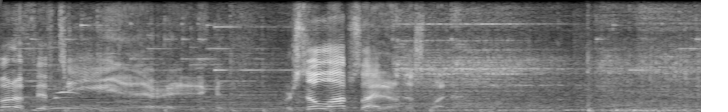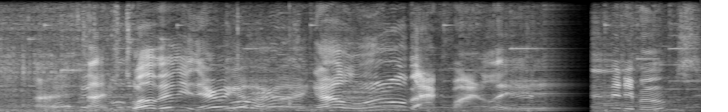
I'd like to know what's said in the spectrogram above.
About a 15? There we- We're still lopsided on this one. All right, times 1250. There we go. All right, got a little back finally. Mini booms.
